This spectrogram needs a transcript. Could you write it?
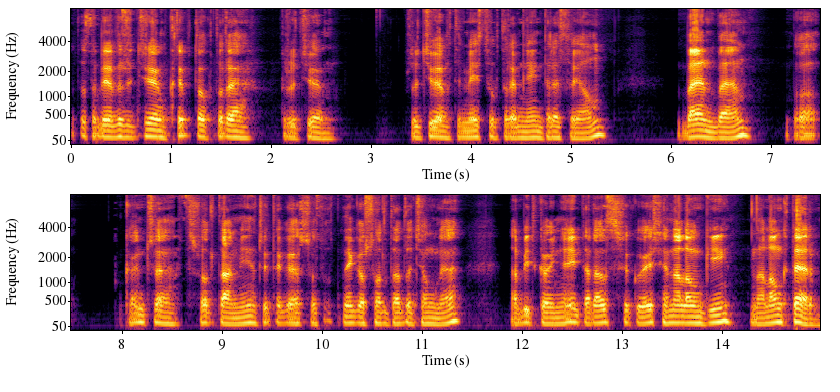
Ja to sobie wyrzuciłem krypto, które wyrzuciłem. Wrzuciłem w tym miejscu, które mnie interesują. BNB, bo kończę z shortami, czyli tego jeszcze ostatniego shorta dociągnę na Bitcoinie i teraz szykuję się na longi, na long term.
